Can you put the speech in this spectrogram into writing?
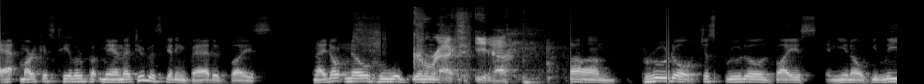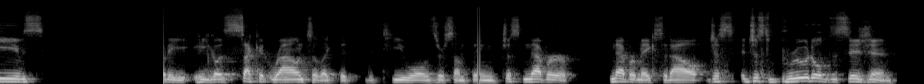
at Marcus Taylor, but man, that dude was getting bad advice, and I don't know who correct. Yeah, um, brutal, just brutal advice, and you know he leaves but he, he goes second round to like the, the T Wolves or something, just never, never makes it out. Just, just brutal decision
